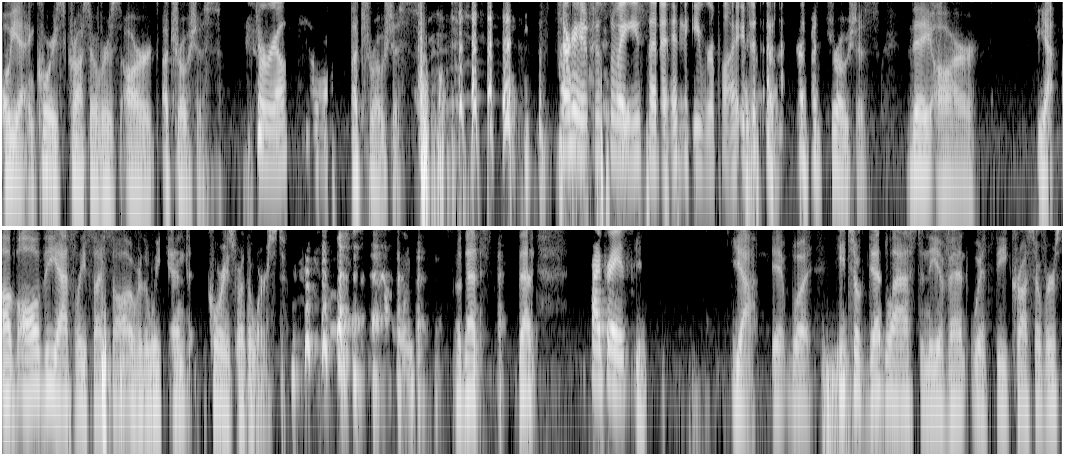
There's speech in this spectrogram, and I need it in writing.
Oh, yeah. And Corey's crossovers are atrocious. For real? Atrocious. Sorry, just the way you said it, and he replied. atrocious. They are, yeah. Of all the athletes I saw over the weekend, Corey's were the worst. Awesome. So that's, that's, High praise. yeah. It was, he took dead last in the event with the crossovers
